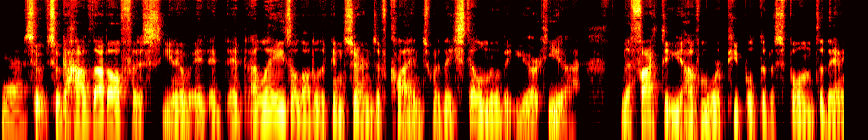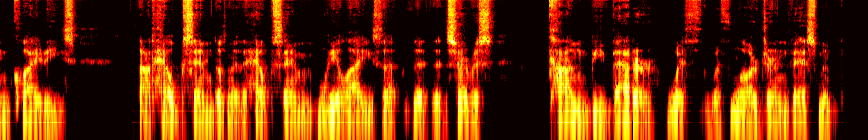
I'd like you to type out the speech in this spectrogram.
Yeah. So, so to have that office, you know, it, it, it, allays a lot of the concerns of clients where they still know that you're here. And the fact that you have more people to respond to their inquiries, that helps them, doesn't it? It helps them realize that, that, that service can be better with, with larger investment.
